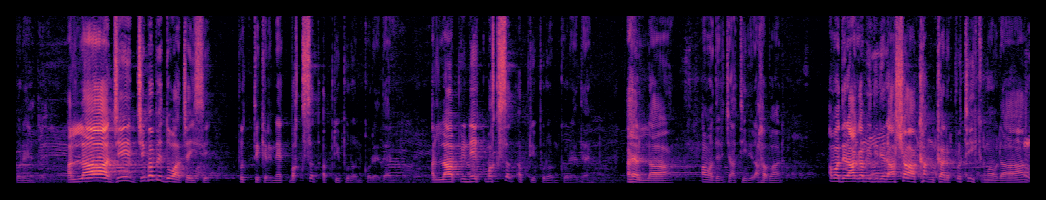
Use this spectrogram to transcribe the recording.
করেন। আল্লাহ যে যেভাবে দোয়া চাইছে, প্রত্যেকের নেক মাকসাদ আপনি পূরণ করে দেন। আল্লাহ আপনি নেক মাকসাদ আপনি পূরণ করে দেন। আয় আল্লাহ, আমাদের জাতির আহ্বান, আমাদের আগামী দিনের আশা আকাঙ্ক্ষার প্রতীক মাওলা।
